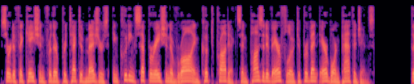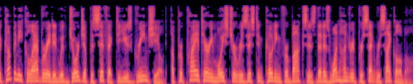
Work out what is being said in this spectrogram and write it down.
certification for their protective measures, including separation of raw and cooked products and positive airflow to prevent airborne pathogens. The company collaborated with Georgia Pacific to use GreenShield, a proprietary moisture-resistant coating for boxes that is 100% recyclable.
